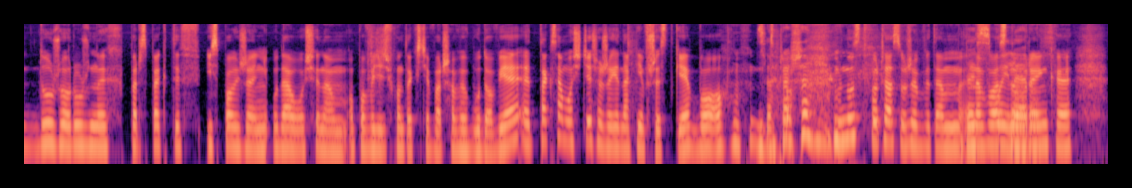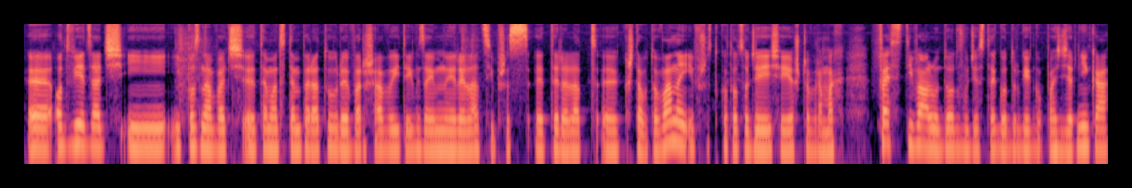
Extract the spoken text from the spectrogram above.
dużo różnych perspektyw i spojrzeń udało się nam opowiedzieć w kontekście Warszawy w budowie. Tak samo się cieszę, że jednak nie wszystkie, bo Zapraszam. mnóstwo czasu, żeby tam Bez na własną spoilerów. rękę odwiedzać i, i poznawać temat temperatury Warszawy i tej wzajemnej relacji przez tyle lat kształtowanej i wszystko to, co dzieje się jeszcze w ramach festiwalu do 22 października.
